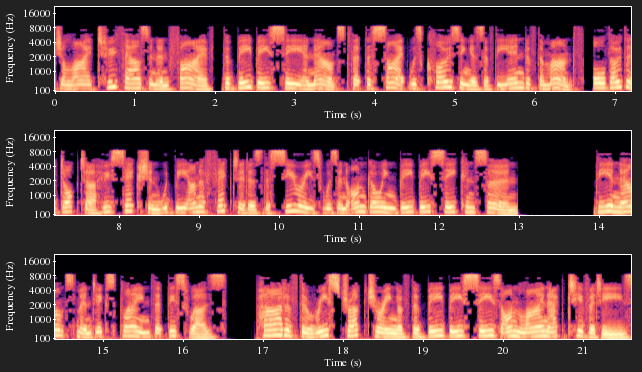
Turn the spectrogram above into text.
July 2005, the BBC announced that the site was closing as of the end of the month, although the Doctor Who section would be unaffected as the series was an ongoing BBC concern. The announcement explained that this was part of the restructuring of the BBC's online activities.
